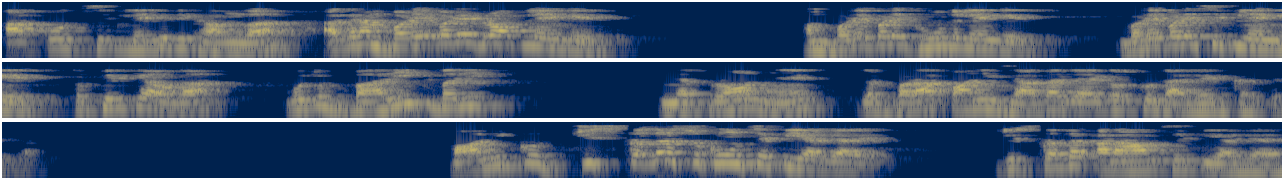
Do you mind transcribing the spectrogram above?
آپ کو لے کے دکھاؤں گا، اگر ہم بڑے بڑے ڈراپ لیں گے، ہم بڑے بڑے گھونٹ لیں گے، بڑے بڑے سپ لیں گے، تو پھر کیا ہوگا؟ وہ جو باریک باریک نیپرون ہے جب بڑا پانی زیادہ جائے گا اس کو ڈائلیٹ کر دے گا۔ پانی کو جس قدر سکون سے پیا جائے جس قدر آرام سے پیا جائے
